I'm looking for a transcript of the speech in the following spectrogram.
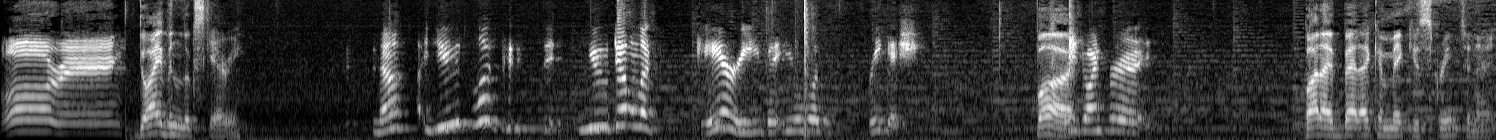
Boring! Do I even look scary? No, you look. You don't look scary, but you look freakish. Are But you going for a? but I bet I can make you scream tonight.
